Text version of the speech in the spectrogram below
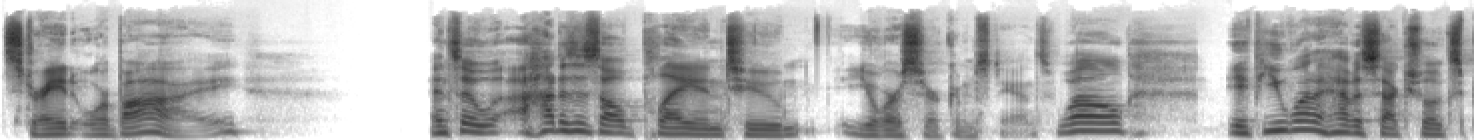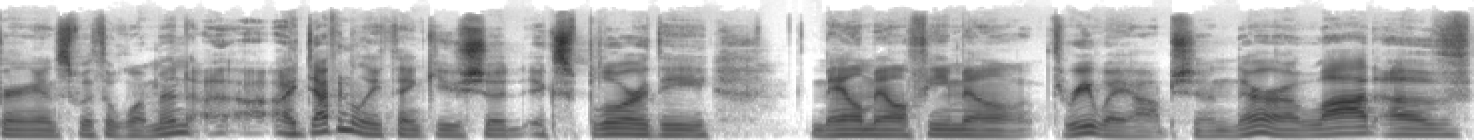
straight or bi. And so, how does this all play into your circumstance? Well, if you want to have a sexual experience with a woman, I definitely think you should explore the male, male, female three way option. There are a lot of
